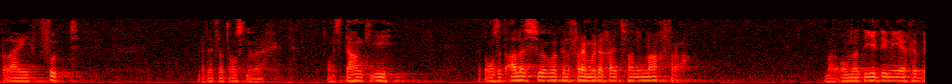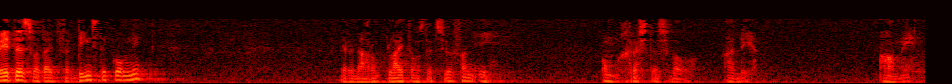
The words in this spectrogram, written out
bly voed met dit wat ons nodig het. Ons dank U dat ons dit alles so ook in vrymoedigheid van U mag vra. Maar omdat hierdie nie 'n gebed is wat uit verdienste kom nie, Here daarom pleit ons dit so van U om Christus wil alleen. Amen.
